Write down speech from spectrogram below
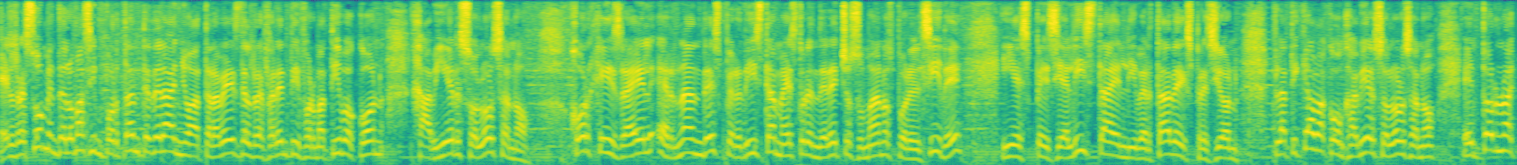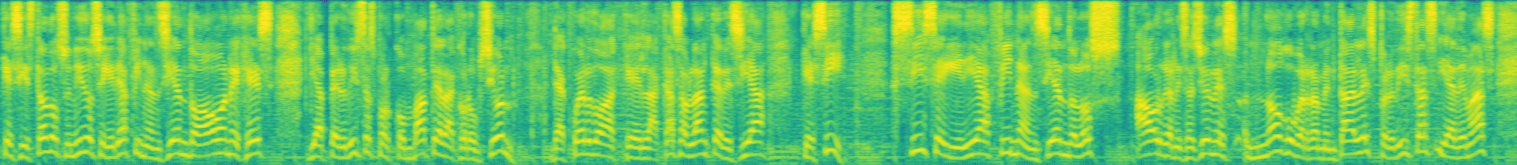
El resumen de lo más importante del año a través del referente informativo con Javier Solórzano. Jorge Israel Hernández, periodista, maestro en Derechos Humanos por el CIDE y especialista en libertad de expresión, platicaba con Javier Solórzano en torno a que si Estados Unidos seguiría financiando a ONGs y a periodistas por combate a la corrupción, de acuerdo a que la Casa Blanca decía que sí, sí seguiría financiándolos a organizaciones no gubernamentales, periodistas y además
